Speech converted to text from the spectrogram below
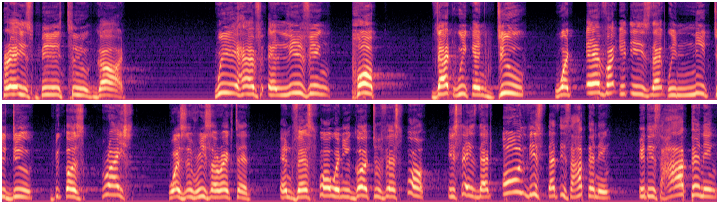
Praise be to God. We have a living hope that we can do whatever it is that we need to do because Christ was resurrected. And verse 4, when you go to verse 4, it says that all this that is happening, it is happening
